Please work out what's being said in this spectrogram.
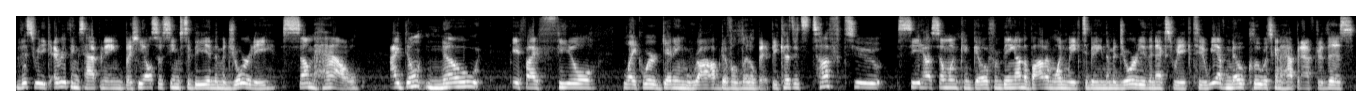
this week everything's happening." But he also seems to be in the majority somehow. I don't know if I feel like we're getting robbed of a little bit because it's tough to see how someone can go from being on the bottom one week to being the majority the next week to we have no clue what's going to happen after this.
